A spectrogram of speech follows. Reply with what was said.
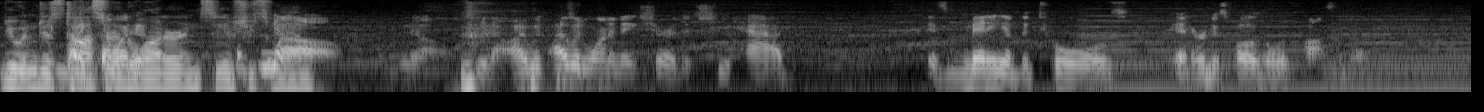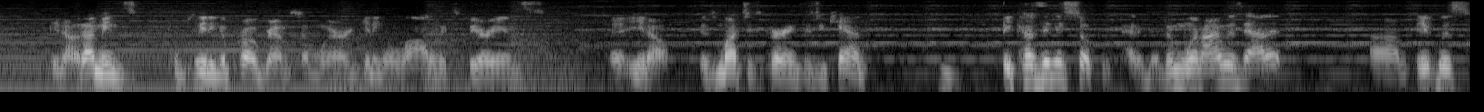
You wouldn't just Like toss her in the who- water and see if she swam. No. You know, I would I would want to make sure that she had as many of the tools at her disposal as possible. You know, that means completing a program somewhere, getting a lot of experience. Uh, you know, as much experience as you can, because it is so competitive. And when I was at it, um, it was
